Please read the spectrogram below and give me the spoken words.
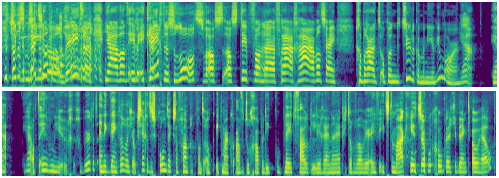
dat is misschien nog wel beter. Ja, want ik, ik kreeg dus Lot als, als tip van uh, vraag haar. Want zij gebruikt op een natuurlijke manier humor. Ja, ja ja, op de een of andere manier gebeurt dat. En ik denk wel wat je ook zegt, het is contextafhankelijk. Want ook ik maak af en toe grappen die compleet fout liggen. En dan heb je toch wel weer even iets te maken in zo'n groep dat je denkt, oh help.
